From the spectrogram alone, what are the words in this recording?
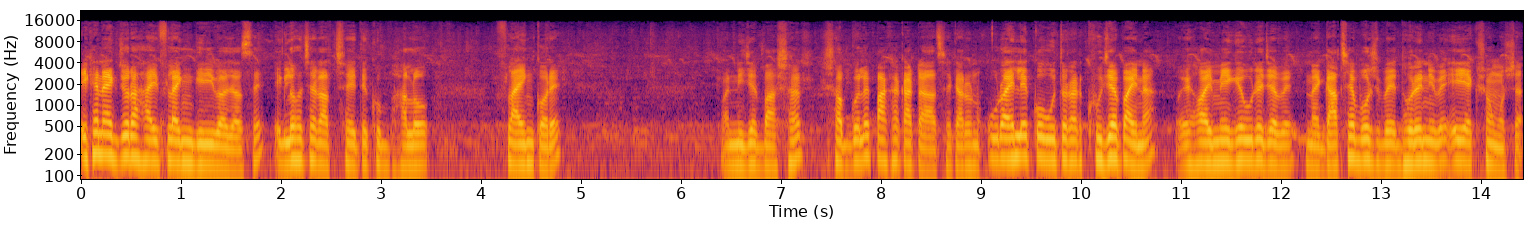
এখানে একজোড়া হাই ফ্লাইং গিরিবাজ আছে। এগুলো হচ্ছে রাজশাহীতে খুব ভালো ফ্লাইং করে। আর নিজের বাসার সবগুলো পাখা কাটা আছে, কারণ উড়াইলে কবুতর আর খুঁজে পায় না। ওই হয় মেঘে উড়ে যাবে, না গাছে বসবে, ধরে নেবে, এই এক সমস্যা।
